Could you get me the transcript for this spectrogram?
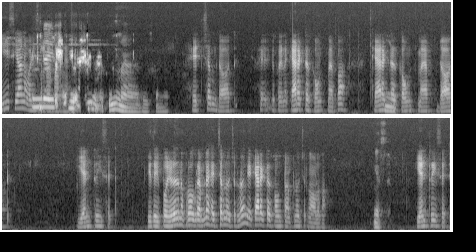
ஈஸியான வழி ஹெச்எம் டாட் இப்போ என்ன கேரக்டர் கவுண்ட் மேப்பா character count map dot entry set இது இப்போ எழுதின ப்ரோக்ராமில் ஹெச்எம்னு வச்சுருந்தோம் இங்கே கேரக்டர் கவுண்ட் மேப்னு வச்சுருக்கோம் அவ்வளோதான் எஸ் என்ட்ரி செட்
